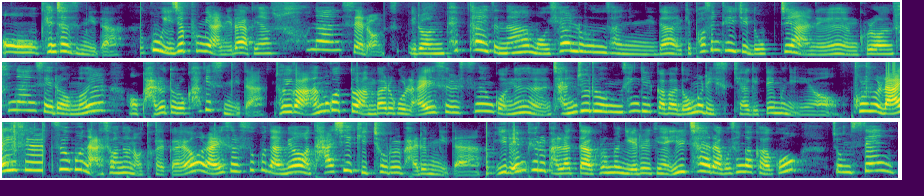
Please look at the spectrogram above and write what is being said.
어, 괜찮습니다. 꼭 이 제품이 아니라 그냥 순한 세럼 이런 펩타이드나 뭐 히알루론산이나 이렇게 퍼센테이지 높지 않은 그런 순한 세럼을 어, 바르도록 하겠습니다. 저희가 아무것도 안 바르고 라이트를 쓰는 거는 잔주름 생길까봐 너무 리스키하기 때문이에요. 그러면 라이트를 쓰고 나서는 어떻게 할까요? 라이트를 쓰고 나면 다시 기초를 바릅니다. 이 램퓨를 발랐다 그러면 얘를 그냥 1차라고 생각하고 좀센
